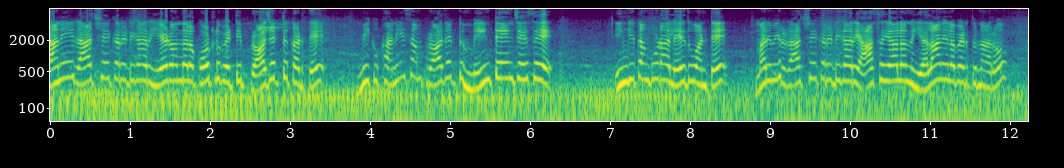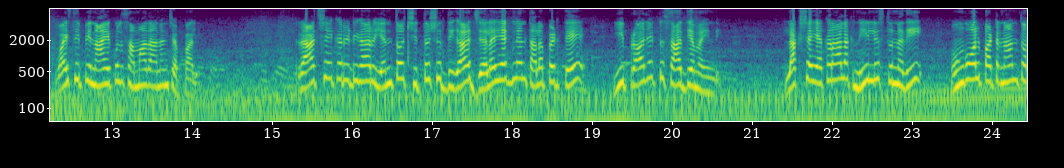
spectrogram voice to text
కానీ రాజశేఖర రెడ్డి గారు ఏడు వందల కోట్లు పెట్టి ప్రాజెక్టు కడితే మీకు కనీసం ప్రాజెక్టు మెయింటైన్ చేసే ఇంగితం కూడా లేదు అంటే మరి మీరు రాజశేఖర రెడ్డి గారి ఆశయాలను ఎలా నిలబెడుతున్నారో వైసీపీ నాయకులు సమాధానం చెప్పాలి. రాజశేఖర రెడ్డి గారు ఎంతో చిత్తశుద్ధిగా జలయజ్ఞం తలపెడితే ఈ ప్రాజెక్టు సాధ్యమైంది. లక్ష ఎకరాలకు నీళ్ళు ఇస్తున్నది ఒంగోలు పట్టణంతో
